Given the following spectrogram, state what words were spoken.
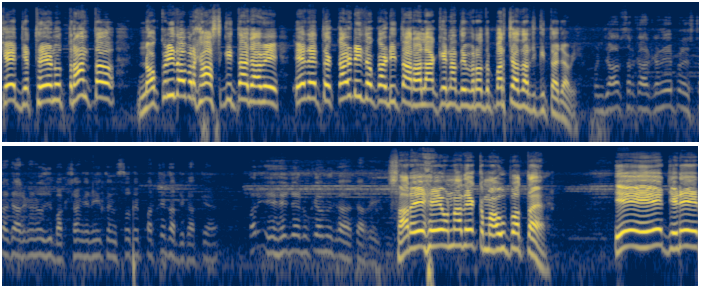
ਕਿ ਜਿੱਥੇ ਇਹਨੂੰ ਤੁਰੰਤ ਨੌਕਰੀ ਤੋਂ ਬਰਖਾਸਤ ਕੀਤਾ ਜਾਵੇ ਇਹਦੇ ਤੇ ਕਰੜੀ ਤੋਂ ਕਰੜੀ ਧਾਰਾ ਲਾ ਕੇ ਇਹਨਾਂ ਦੇ ਵਿਰੁੱਧ ਪਰਚਾ ਦਰਜ ਕੀਤਾ ਜਾਵੇ। ਪੰਜਾਬ ਸਰਕਾਰ ਕਹਿੰਦੇ ਇਹ ਭ੍ਰਿਸ਼ਟਾਚਾਰ ਕਹਿੰਦੇ ਅਸੀਂ ਬਖਸ਼ਾਂਗੇ ਨਹੀਂ 300 ਤੇ ਪਰਚੇ ਦਰਜ ਕਰਤੇ ਆ। ਪਰ ਇਹ ਜੇ ਨੂੰ ਕਿਉਂ ਨਹੀਂ ਕਰ ਰਹੀ? ਸਰ ਇਹ ਉਹਨਾਂ ਦੇ ਕਮਾਊ ਪੁੱਤ ਹੈ। ਇਹ ਜਿਹੜੇ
